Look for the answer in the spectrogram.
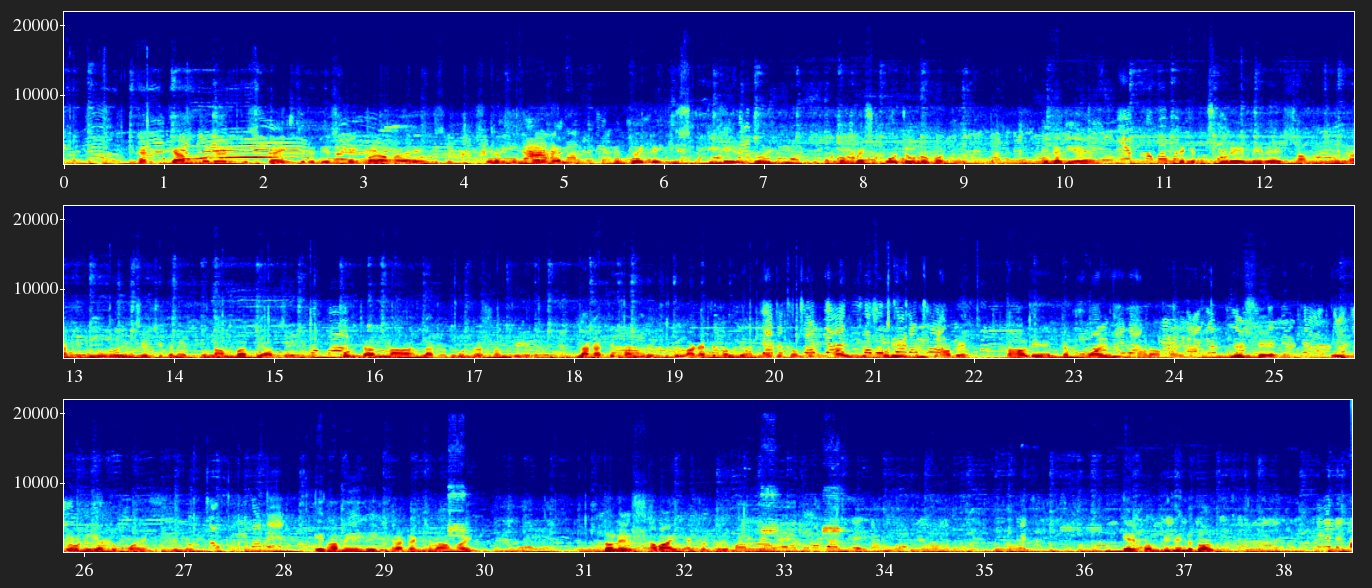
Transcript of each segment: এটা ক্যাম্পবোর্ডের স্ট্রাইক যেটা দিয়ে স্ট্রাইক করা হয় সেরকম ধরনের কিন্তু এটা স্টিলের তৈরি এবং বেশ ওজনও বটে। এটা দিয়ে এটাকে ছুঁড়ে মেরে সামনে যে কাঠিগুলো রয়েছে সেখানে নাম্বার দেওয়া আছে কোনটা না লাগা কোনটার সঙ্গে লাগাতে পারলে শুধু লাগাতে পারলে এটাকে অন্তত ছয় ইঞ্চি ছড়িয়ে ফেলতে হবে। তাহলে একটা পয়েন্ট ধরা হয় যে সে এই তরুণই এত পয়েন্ট পেল। এভাবে এই খেলাটা খেলা হয়। দলের সবাই একবার করে মারবে। এরকম বিভিন্ন দল থাকে।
